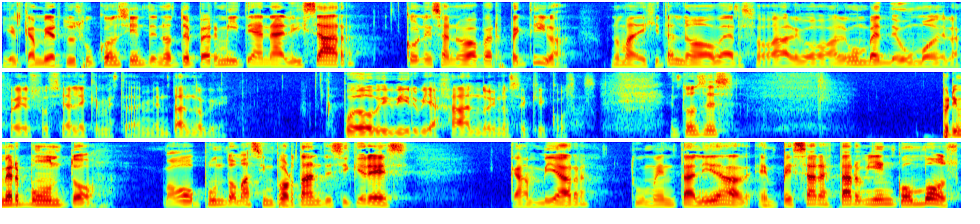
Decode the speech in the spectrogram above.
y el cambiar tu subconsciente no te permite analizar con esa nueva perspectiva. No más digital, no, verso, algo, algún vende humo de las redes sociales que me está inventando que puedo vivir viajando y no sé qué cosas. Entonces, primer punto, o punto más importante si querés, cambiar tu mentalidad, empezar a estar bien con vos.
